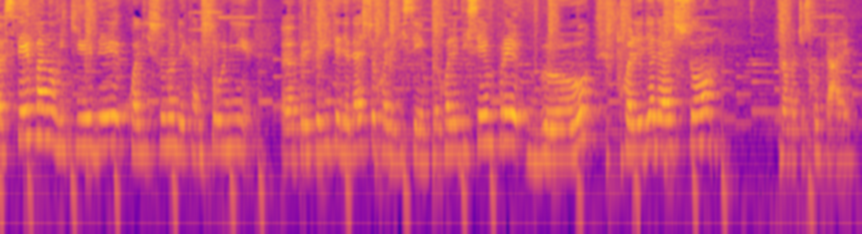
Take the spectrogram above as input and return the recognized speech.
Allora, Stefano mi chiede quali sono le canzoni eh, preferite di adesso e quelle di sempre. Quelle di sempre, boh. Quelle di adesso, la faccio ascoltare.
